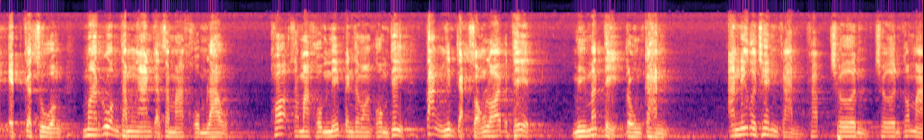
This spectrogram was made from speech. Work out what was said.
11 กระทรวง มาร่วมทำงานกับสมาคมเรา เพราะสมาคมนี้เป็นสมาคมที่ตั้งขึ้นจาก 200 ประเทศ มีมติตรงกัน อันนี้ก็เช่นกันครับเชิญเชิญเข้ามา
